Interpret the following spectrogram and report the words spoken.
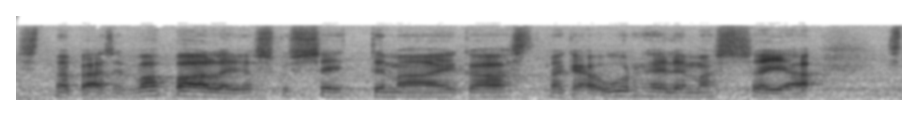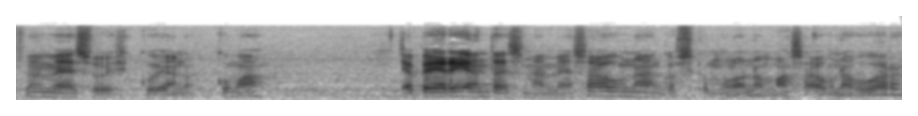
Sitten mä pääsen vapaalle joskus seitsemän aikaa. Sitten mä käyn urheilemassa ja sitten mä menen suihkuun ja nukkumaan. Ja perjantaisin mä menen saunaan, koska mulla on oma saunavuoro.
